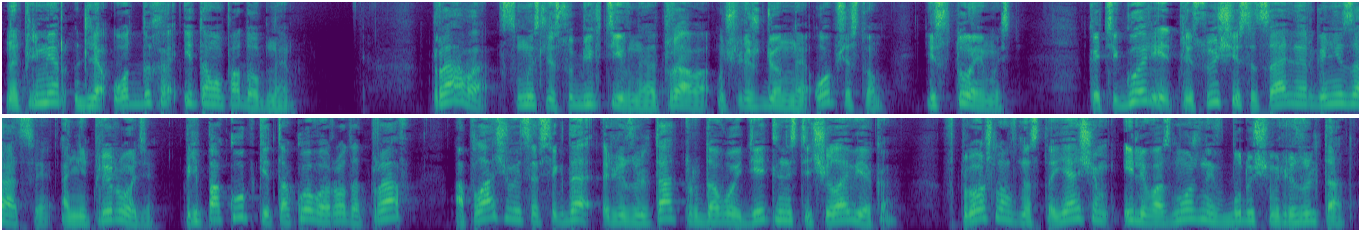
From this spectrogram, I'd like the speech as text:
например, для отдыха и тому подобное. Право, в смысле субъективное право, учрежденное обществом, и стоимость – категории, присущие социальной организации, а не природе. При покупке такого рода прав оплачивается всегда результат трудовой деятельности человека, в прошлом, в настоящем или возможный в будущем результат.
